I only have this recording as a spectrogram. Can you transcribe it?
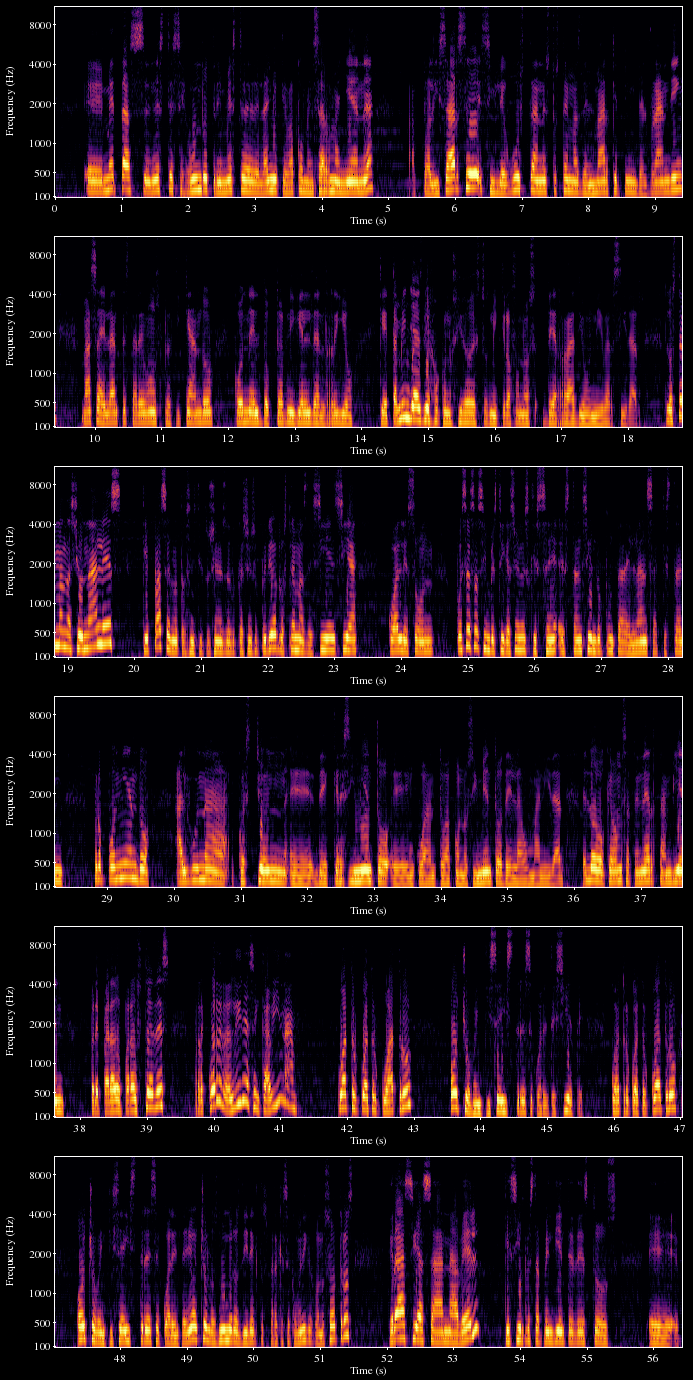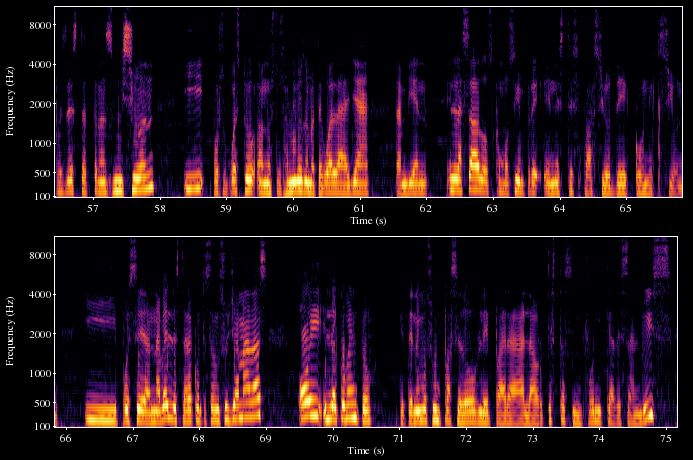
eh, metas en este segundo trimestre del año que va a comenzar mañana. Actualizarse, si le gustan estos temas del marketing, del branding, más adelante estaremos platicando con el doctor Miguel del Río que también ya es viejo conocido de estos micrófonos de Radio Universidad. Los temas nacionales, qué pasa en otras instituciones de educación superior, los temas de ciencia, cuáles son pues esas investigaciones que se están siendo punta de lanza, que están proponiendo alguna cuestión eh, de crecimiento eh, en cuanto a conocimiento de la humanidad. Es lo que vamos a tener también preparado para ustedes. Recuerden las líneas en cabina 444 826-1347. 444-826-1348, los números directos para que se comunique con nosotros. Gracias a Anabel, que siempre está pendiente de estos, eh, pues de esta transmisión. Y por supuesto a nuestros amigos de Matehuala allá también enlazados como siempre en este espacio de conexión. Y pues eh, Anabel le estará contestando sus llamadas. Hoy le comento que tenemos un pase doble para la Orquesta Sinfónica de San Luis.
